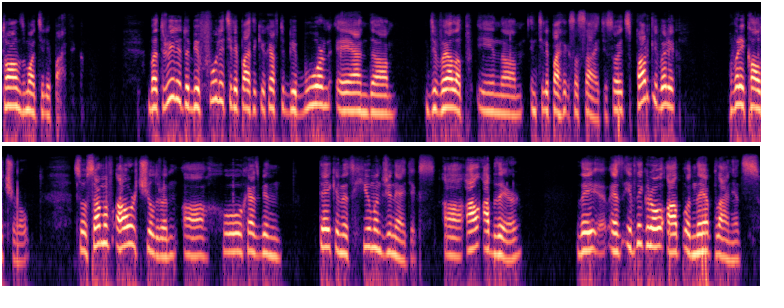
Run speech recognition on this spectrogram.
tons more telepathic. But really, to be fully telepathic, you have to be born and um, develop in um, in telepathic society. So it's partly very very cultural. So some of our children uh, who has been taken with human genetics uh, are up there. They, as if they grow up on their planets,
